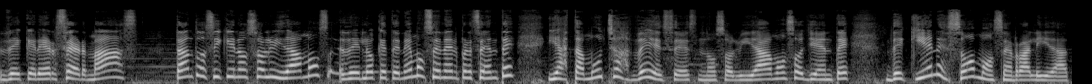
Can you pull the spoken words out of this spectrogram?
de querer ser más. Tanto así que nos olvidamos de lo que tenemos en el presente y hasta muchas veces nos olvidamos, oyente, de quiénes somos en realidad,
